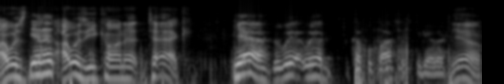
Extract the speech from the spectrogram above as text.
I was Yeah, that- I was econ at Tech. Yeah, we we had a couple classes together. Yeah.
